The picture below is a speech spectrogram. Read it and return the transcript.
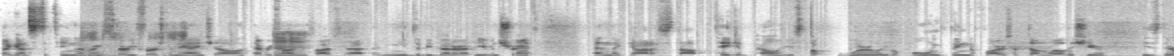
against the team that ranks 31st in the NHL on every Mhm. 5v5 stat. They need to be better at even strength, and they got to stop taking penalties. The, literally, the only thing the Flyers have done well this year is their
